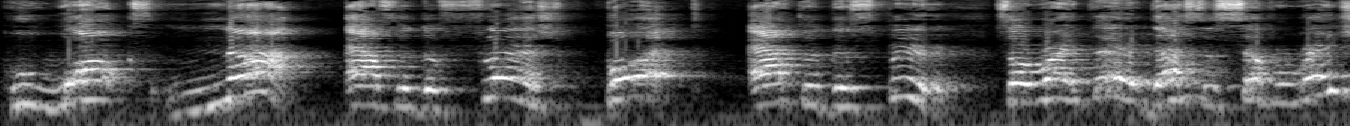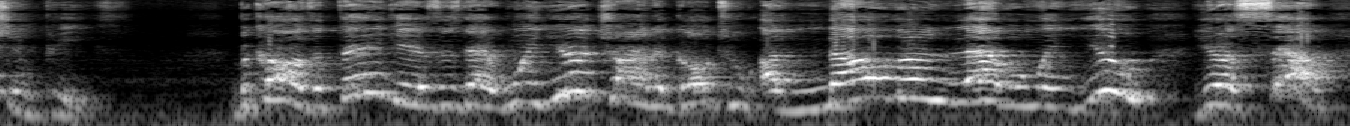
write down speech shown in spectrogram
who walks not after the flesh, but after the spirit. So right there, that's the separation piece. Because the thing is, is that when you're trying to go to another level, when you yourself,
